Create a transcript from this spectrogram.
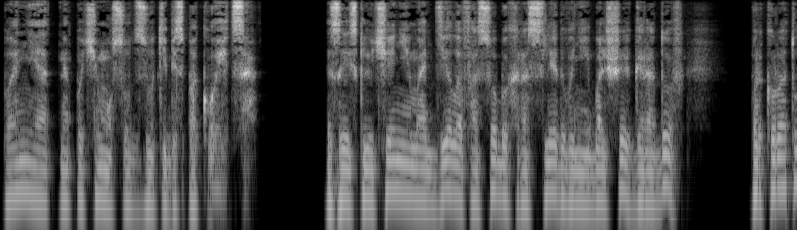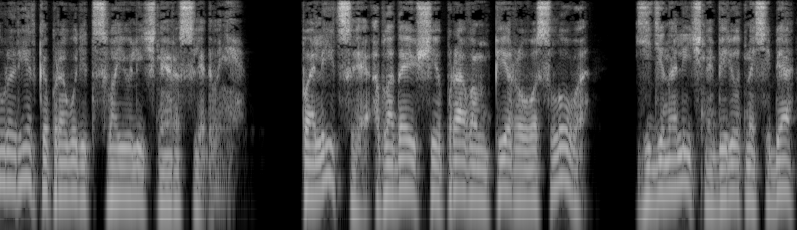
Понятно, почему Судзуки беспокоится. За исключением отделов особых расследований больших городов, прокуратура редко проводит свое личное расследование. Полиция, обладающая правом первого слова, единолично берет на себя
